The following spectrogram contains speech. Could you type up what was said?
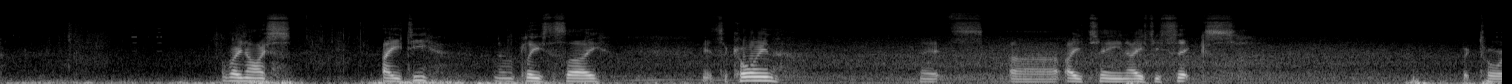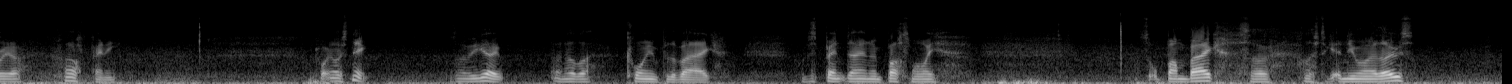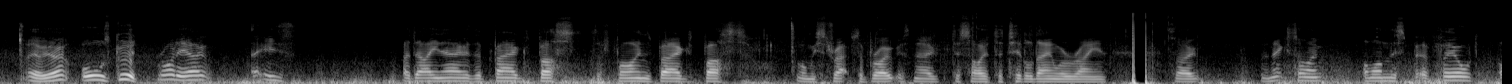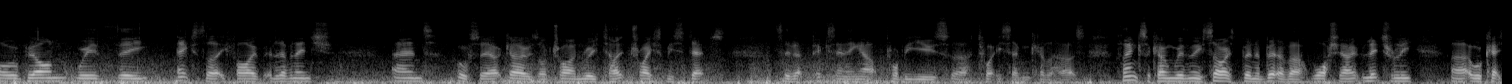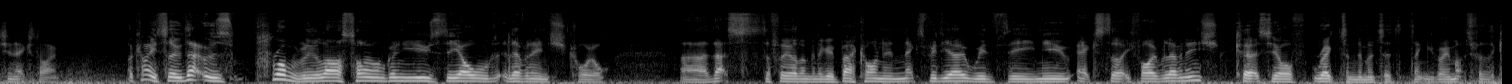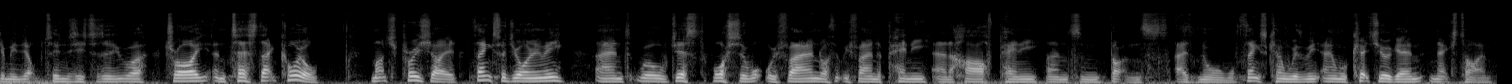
A very nice 80 and I'm pleased to say it's a coin. It's uh, 1886 Victoria halfpenny. Quite nice nick. So there we go, another coin for the bag. I just bent down and bust my sort of bum bag, so I'll have to get a new one of those. There we go, all's good. Rightio, that is a day now. The bag's bust, the fines bag's bust, all my straps are broke it's now decided to tiddle down with rain so the next time I'm on this bit of field. I will be on with the X35 11 inch and we'll see how it goes. I'll try and retrace my steps see if that picks anything up. Probably use uh, 27 kilohertz. Thanks for coming with me. Sorry it's been a bit of a washout literally. Uh, we'll catch you next time. Okay so that was probably the last time I'm going to use the old 11 inch coil uh, that's the field I'm going to go back on in the next video with the new X35 11 inch courtesy of Regton Limited. Thank you very much for giving me the opportunity to uh, try and test that coil. Much appreciated. Thanks for joining me and we'll just wash through what we found. I think we found a penny and a half penny and some buttons as normal. Thanks for coming with me and we'll catch you again next time.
